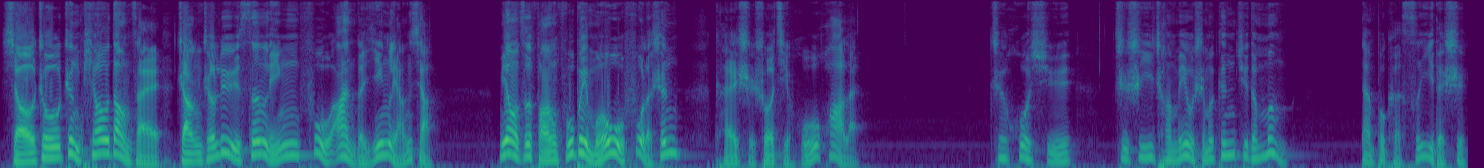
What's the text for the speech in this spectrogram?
小舟正飘荡在长着绿森林覆岸的阴凉下，妙子仿佛被魔物附了身，开始说起胡话来。这或许只是一场没有什么根据的梦，但不可思议的是，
